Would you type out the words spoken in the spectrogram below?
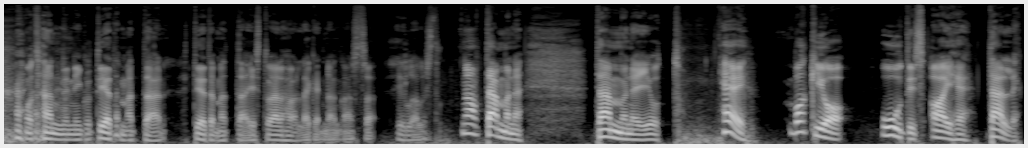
mutta hän niin kuin tietämättään, tietämättään istui NHL-legendan kanssa illallista. No tämmönen, tämmönen juttu. Hei, vakio uutisaihe tälle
